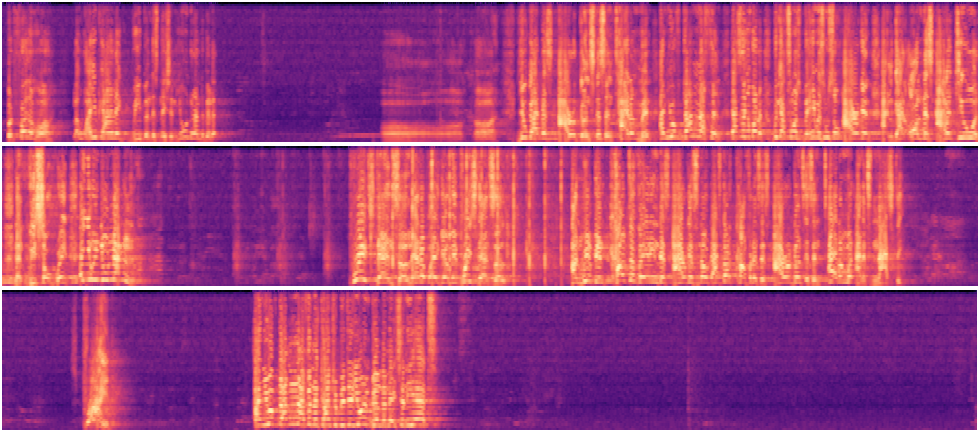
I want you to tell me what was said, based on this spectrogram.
But furthermore, like, why you can't like rebuild this nation? You don't do nothing to build it. Oh God. You got this arrogance, this entitlement, and you have done nothing. That's the thing about it. We got so much Bahamians who's so arrogant and got all this attitude, like we so great, and you ain't do nothing. Preach, Denczil. Let everybody give me preach, Denczil. And we've been cultivating this arrogance. No, that's not confidence. It's arrogance, it's entitlement, and it's nasty. It's pride. And you have done nothing to contribute you and build a nation yet.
